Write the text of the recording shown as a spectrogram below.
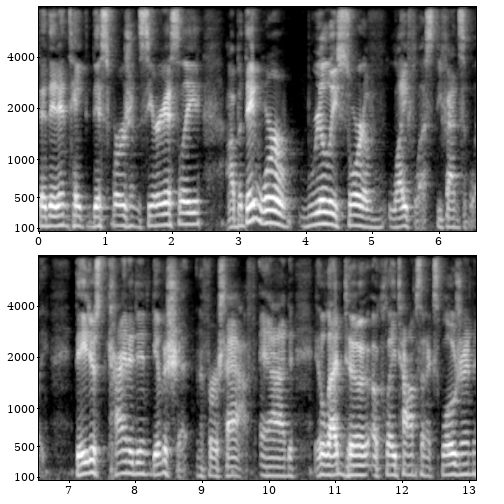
that they didn't take this version seriously. Uh, but they were really sort of lifeless defensively. They just kind of didn't give a shit in the first half, and it led to a Klay Thompson explosion.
